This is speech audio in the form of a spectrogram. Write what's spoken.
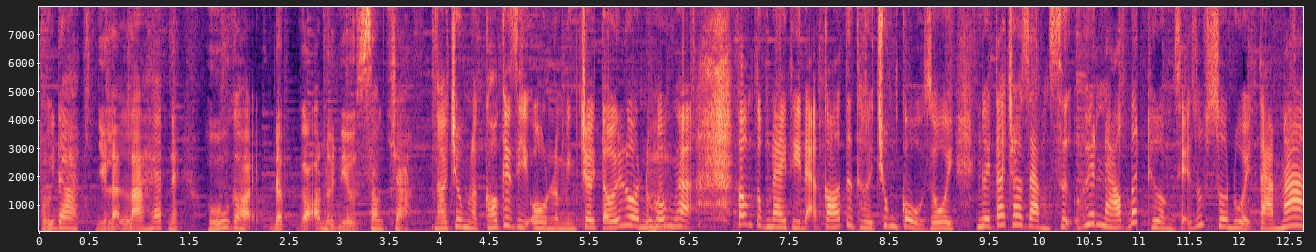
tối đa như là la hét này, hú gọi, đập gõ nồi niêu song chảo. Nói chung là có cái gì ồn là mình chơi tới luôn đúng Ừ. không ạ? Phong tục này thì đã có từ thời Trung Cổ rồi. Người ta cho rằng sự huyên náo bất thường sẽ giúp xua đuổi tà ma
